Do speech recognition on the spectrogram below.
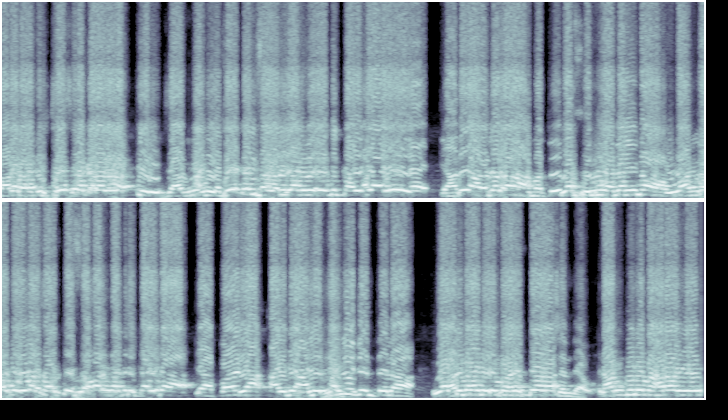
प्रयत्न करावे लागतील. जागृत कायदे आहे त्याने आपल्याला या संविधानानं बांगलादेशासारखे समाजाचे कायदा आपण या कायदे आले हिंदू जनतेला या ठिकाणी रामगिरी महाराज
